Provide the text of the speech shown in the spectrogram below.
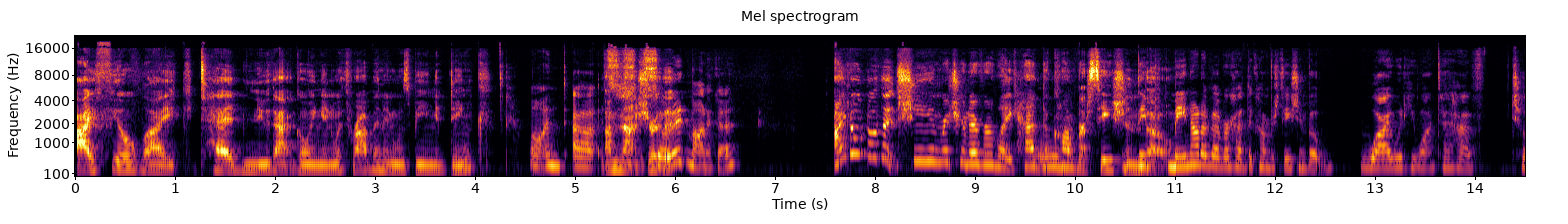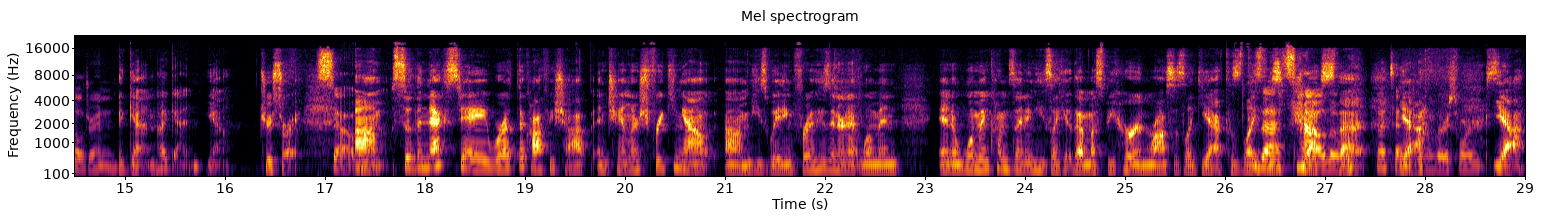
I feel like Ted knew that going in with Robin and was being a dink. Well, and uh, I'm not sure So that- did Monica. I don't know that she and Richard ever like had the conversation They though. may not have ever had the conversation, but why would he want to have children Again. Again. Yeah. True story. So Um, so the next day, we're at the coffee shop, and Chandler's freaking out. Um, he's waiting for his internet woman, and a woman comes in, and he's like, "That must be her." And Ross is like, "Yeah, because life that's is just the that." that's how yeah, the universe works. yeah.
